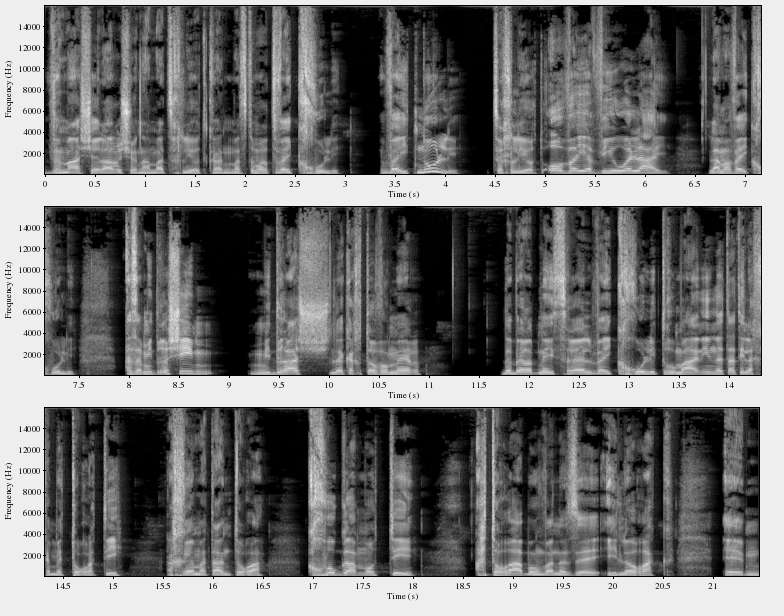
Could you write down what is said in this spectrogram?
ומה השאלה הראשונה, מה צריך להיות כאן? מה זאת אומרת ויקחו לי? ויתנו לי צריך להיות, או ויביאו אליי. למה ויקחו לי? אז המדרשים, מדרש לקח טוב אומר, דבר על בני ישראל ויקחו לי תרומה, אני נתתי לכם את תורתי אחרי מתן תורה, קחו גם אותי. התורה במובן הזה היא לא רק אמ,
